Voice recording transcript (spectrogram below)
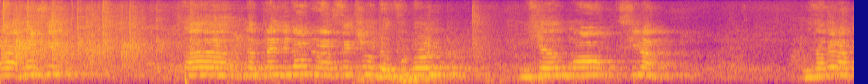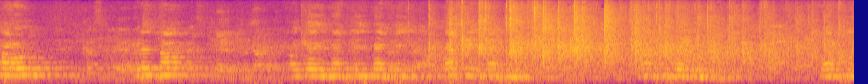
Voilà, merci. Euh, le président de la section de football, M. Mor Silla. Vous avez la parole. Président. Ok, merci, merci, merci, merci. Merci beaucoup. Merci.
